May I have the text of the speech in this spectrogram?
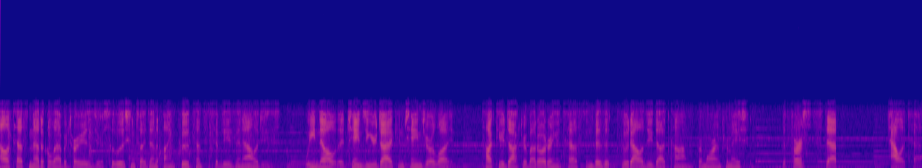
Alletess Medical Laboratory is your solution to identifying food sensitivities and allergies. We know that changing your diet can change your life. Talk to your doctor about ordering a test and visit foodallergy.com for more information. The first step Alletess.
